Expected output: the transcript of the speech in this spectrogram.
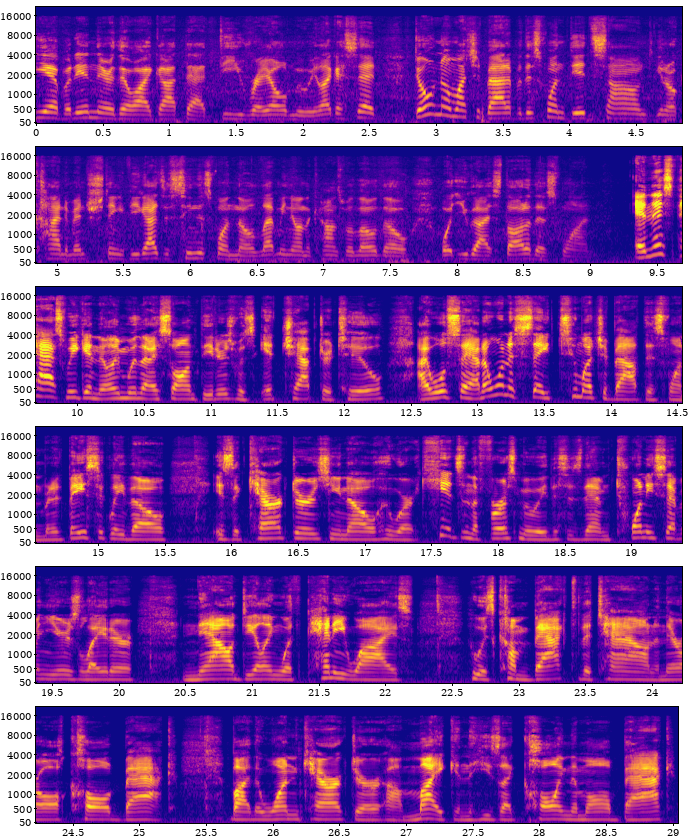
Yeah, but in there though, I got that derailed movie. Like I said, don't know much about it, but this one did sound, you know, kind of interesting. If you guys have seen this one though, let me know in the comments below though what you guys thought of this one. And this past weekend, the only movie that I saw in theaters was It Chapter 2. I will say, I don't want to say too much about this one, but it basically, though, is the characters, you know, who were kids in the first movie. This is them 27 years later, now dealing with Pennywise, who has come back to the town, and they're all called back by the one character, uh, Mike, and he's like calling them all back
